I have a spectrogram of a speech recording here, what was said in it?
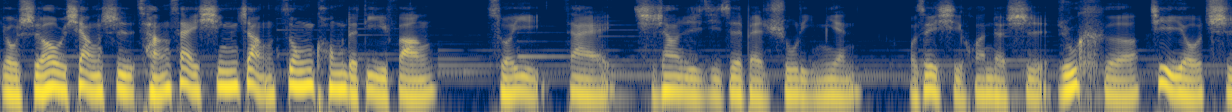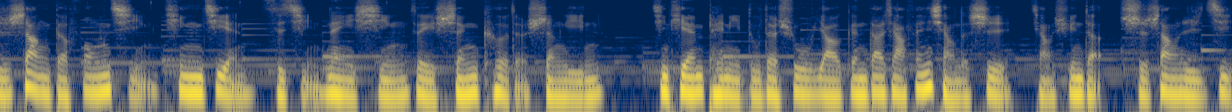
有时候像是藏在心脏中空的地方。所以在《池上日记》这本书里面，我最喜欢的是如何借由池上的风景，听见自己内心最深刻的声音。今天陪你读的书，要跟大家分享的是蒋勋的《时尚日记》。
